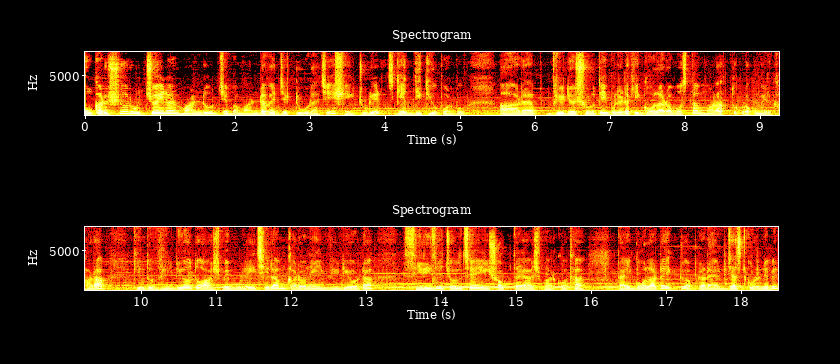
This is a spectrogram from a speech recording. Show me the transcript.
ওঙ্কারেশ্বর উজ্জয়িন আর মান্ডুর যে বা মান্ডাভের যে ট্যুর আছে, সেই ট্যুরের আজকে দ্বিতীয় পর্ব। আর ভিডিও শুরুতেই বলে রাখি, গলার অবস্থা মারাত্মক রকমের খারাপ, কিন্তু ভিডিও তো আসবে বলেই ছিলাম, কারণ এই ভিডিওটা সিরিজে চলছে, এই সপ্তাহে আসবার কথা। তাই গলাটা একটু আপনারা অ্যাডজাস্ট করে নেবেন,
